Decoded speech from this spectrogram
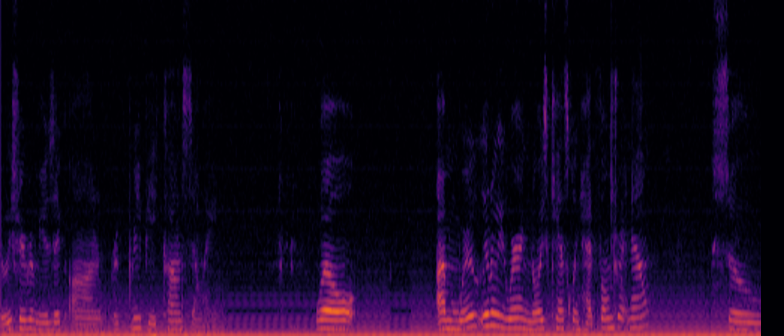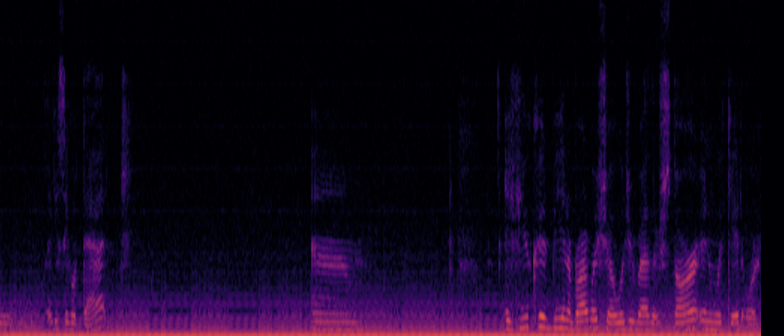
your least favorite music on repeat constantly? Well, I'm literally wearing noise canceling headphones right now. So, I guess I go with that. Um, if you could be in a Broadway show, would you rather star in Wicked or,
